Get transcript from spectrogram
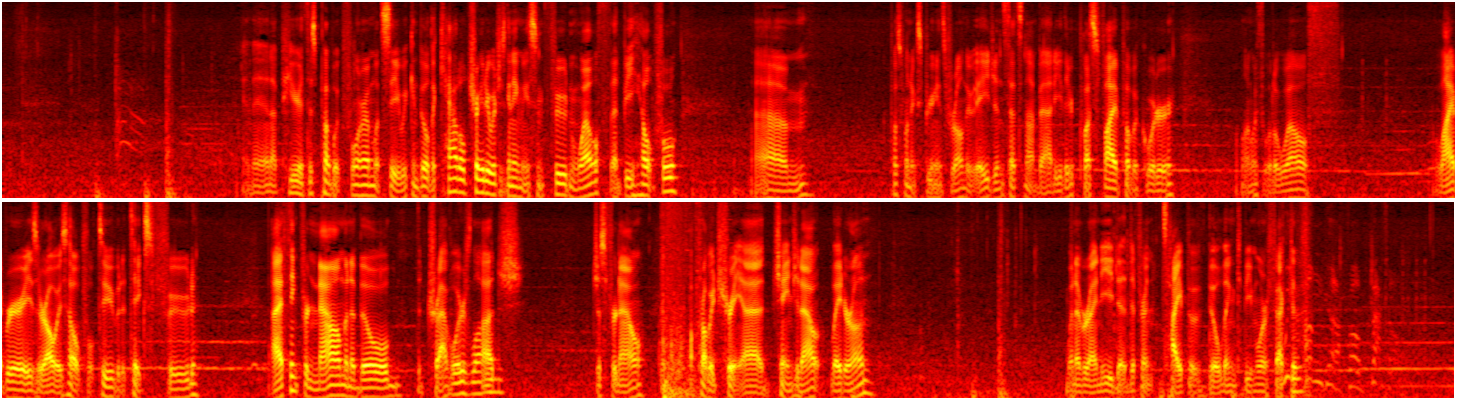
And then up here at this public forum, let's see, we can build a cattle trader, which is going to give me some food and wealth. That'd be helpful. Um, plus one experience for all new agents. That's not bad either. Plus five public order, along with a little wealth. Libraries are always helpful too, but it takes food. I think for now I'm going to build the Traveler's Lodge. Just for now. I'll probably uh, change it out later on. Whenever I need a different type of building to be more effective.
